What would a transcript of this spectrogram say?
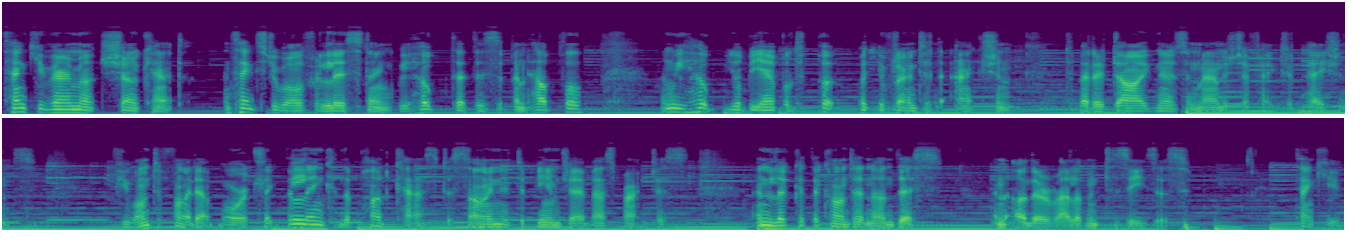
Thank you very much, Showkat. And thanks to you all for listening. We hope that this has been helpful, and we hope you'll be able to put what you've learned into action to better diagnose and manage affected patients. If you want to find out more, click the link in the podcast to sign into BMJ Best Practice and look at the content on this and other relevant diseases. Thank you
